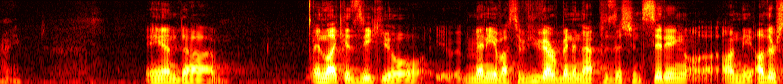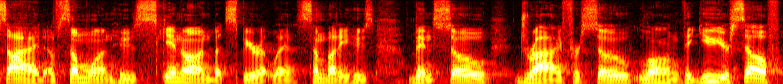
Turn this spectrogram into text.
right? And, uh, and like Ezekiel, many of us, if you've ever been in that position, sitting on the other side of someone who's skin on but spiritless, somebody who's been so dry for so long that you yourself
